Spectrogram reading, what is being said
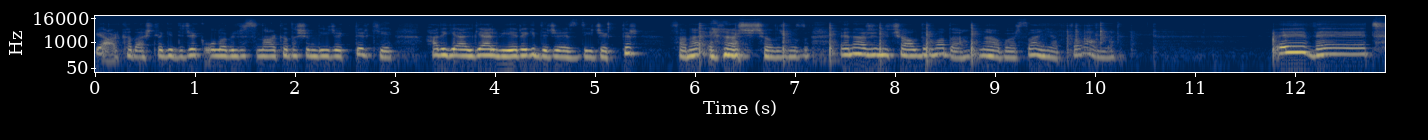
bir arkadaşla gidecek olabilirsin. Arkadaşın diyecektir ki hadi gel gel bir yere gideceğiz diyecektir. Sana enerji çalışması. Enerjini çaldırma da ne yaparsan yap tamam mı? Evet.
